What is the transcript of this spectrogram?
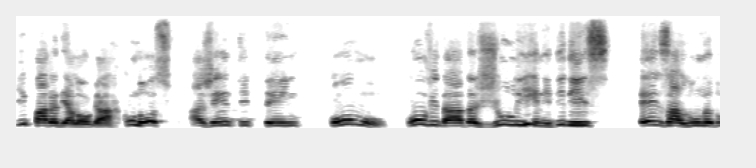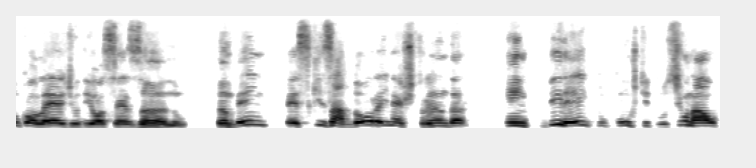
E para dialogar conosco, a gente tem como convidada Juliane Diniz, ex-aluna do Colégio Diocesano, também pesquisadora e mestranda em Direito Constitucional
